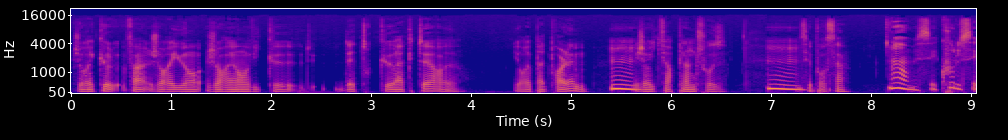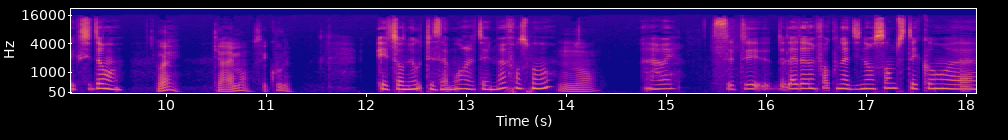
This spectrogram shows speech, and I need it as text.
j'aurais que enfin j'aurais eu j'aurais envie que d'être que acteur, euh, il y aurait pas de problème. Mais j'ai envie de faire plein de choses. Mm. C'est pour ça. Non, mais c'est cool, c'est excitant. Ouais, carrément, c'est cool. Et t'en es où tes amours là? T'as une meuf en ce moment? Non. Ah ouais? C'était la dernière fois qu'on a dîné ensemble, c'était quand euh,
